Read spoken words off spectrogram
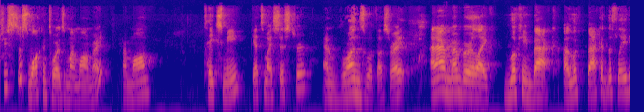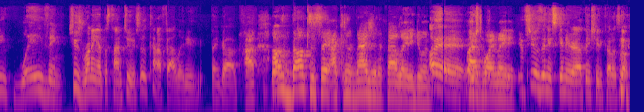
She's just walking towards my mom, right? My mom takes me, gets my sister, and runs with us, right? And I remember like looking back. I looked back at this lady waving. She was running at this time too. She was kind of fat lady, thank God. I, I was about to say I can imagine a fat lady doing Oh that. yeah, yeah, yeah. Black If she- white lady. If she was any skinnier, I think she'd cut us off.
